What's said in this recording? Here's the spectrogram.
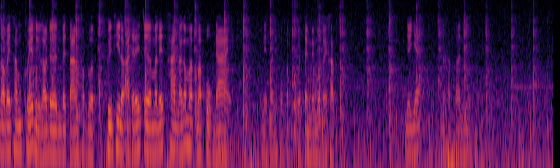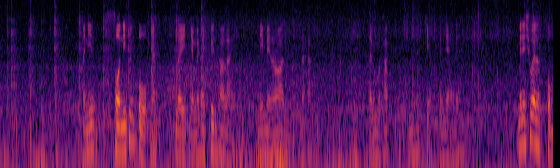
เราไปทำเควสหรือเราเดินไปตามสำรวจพื้นที่เราอาจจะได้เจอเมล็ดพันธุ์แล้วก็มามาปลูกได้เนี่ยตอนนี้ผมก็ปลูกเต็มไปหมดเลยครับ เยอะแยะนะครับ ตอนนี้ อันนี้โซนนี้เพิ่งปลูกนะเลยยังไม่ค่อยขึ้นเท่าไหร่นี่เมลอนน เต็มไปหมดครับอันนี่ก็เก็บกันใหญ่เลย ไม่ได้ช่วยผม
